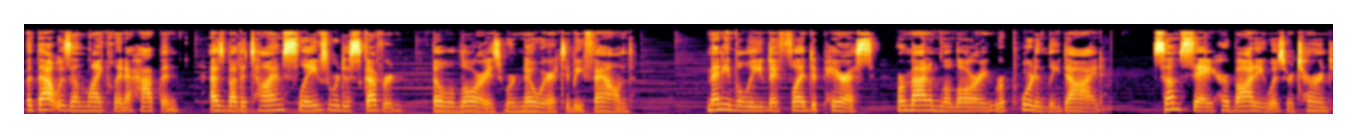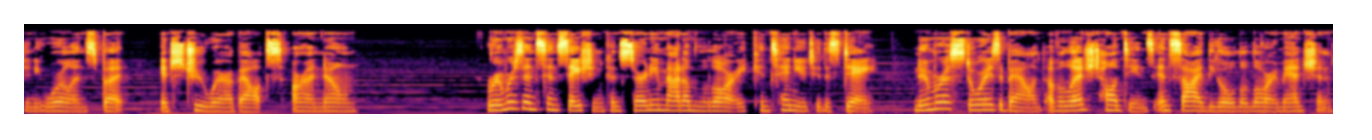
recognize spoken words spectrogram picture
But that was unlikely to happen, as by the time slaves were discovered, the LaLauries were nowhere to be found. Many believe they fled to Paris, where Madame LaLaurie reportedly died. Some say her body was returned to New Orleans, but its true whereabouts are unknown. Rumors and sensation concerning Madame LaLaurie continue to this day. Numerous stories abound of alleged hauntings inside the old LaLaurie mansion,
